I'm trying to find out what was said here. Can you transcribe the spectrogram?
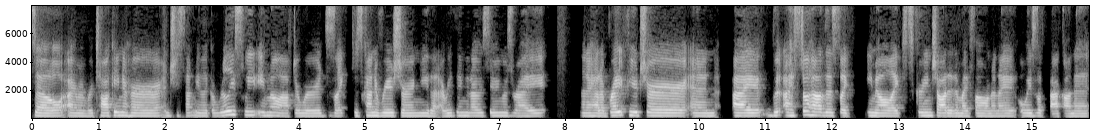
So I remember talking to her and she sent me like a really sweet email afterwards, like just kind of reassuring me that everything that I was doing was right. And I had a bright future and I I still have this like email like screenshotted in my phone and I always look back on it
